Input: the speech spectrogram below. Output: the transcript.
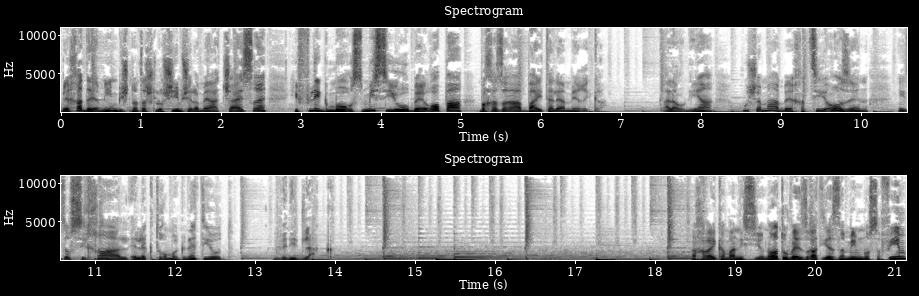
באחד הימים בשנות ה-30 של המאה ה-19 הפליג מורס מסיור באירופה בחזרה הביתה לאמריקה. על האונייה הוא שמע בחצי אוזן איזו שיחה על אלקטרומגנטיות ונדלק. אחרי כמה ניסיונות ובעזרת יזמים נוספים,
